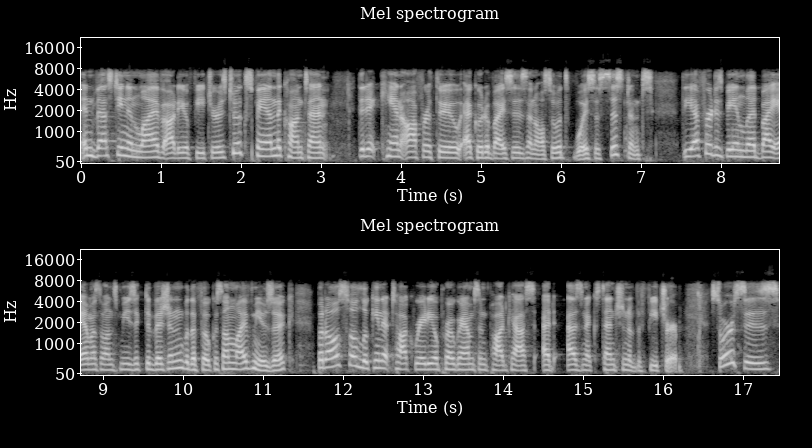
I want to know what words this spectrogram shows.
investing in live audio features to expand the content that it can offer through Echo devices and also its voice assistant. The effort is being led by Amazon's music division with a focus on live music, but also looking at talk radio programs and podcasts at, as an extension of the feature. Sources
